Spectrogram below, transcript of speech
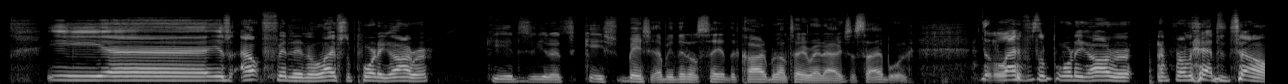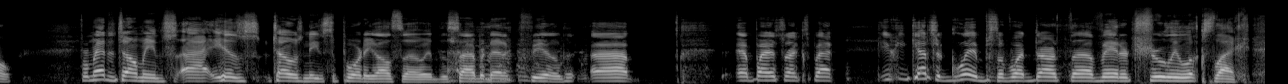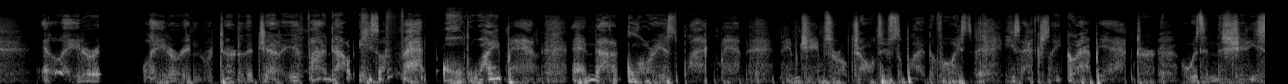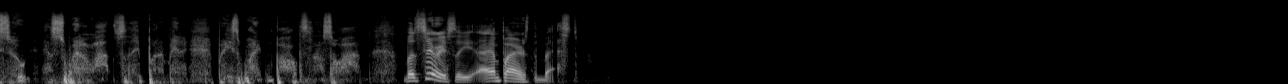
he uh, is outfitted in a life supporting armor. It's, you know, it's, basically, I mean, they don't say it in the card, but I'll tell you right now, he's a cyborg. The life supporting armor from head to toe. From head to toe means uh, his toes need supporting also in the cybernetic field. Uh, Empire Strikes Back, you can catch a glimpse of what Darth uh, Vader truly looks like. And later, later in Return of the Jedi, you find out he's a fat old white man and not a glorious black man named James Earl Jones who supplied the voice. He's actually a crappy actor who was in the shitty suit and sweat a lot, so they put him in it. But he's white and bald, it's not so hot. But seriously, Empire's the best.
